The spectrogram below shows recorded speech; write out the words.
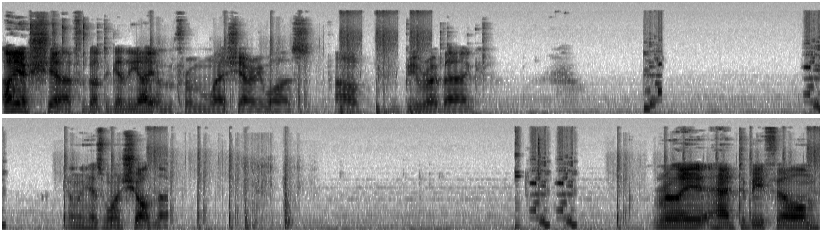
Oh yeah, shit, I forgot to get the item from where Sherry was. I'll be right back. Only has one shot though. Really, it had to be film,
